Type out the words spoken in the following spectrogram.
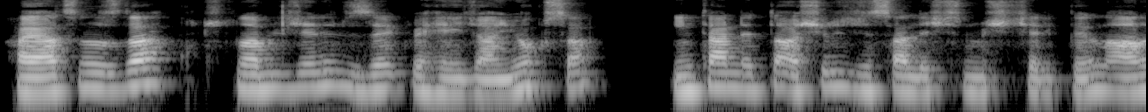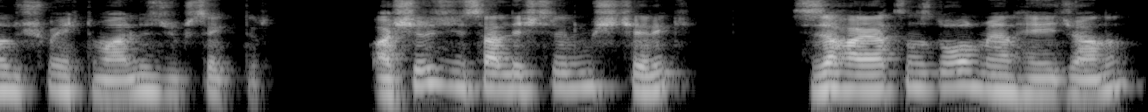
hayatınızda tutunabileceğiniz bir zevk ve heyecan yoksa internette aşırı cinselleştirilmiş içeriklerin ağına düşme ihtimaliniz yüksektir. Aşırı cinselleştirilmiş içerik size hayatınızda olmayan heyecanın,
